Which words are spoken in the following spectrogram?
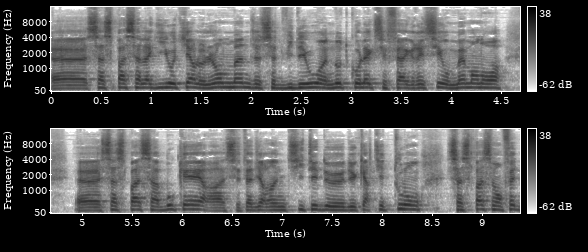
Euh, ça se passe à la Guillotière. Le lendemain de cette vidéo, un autre collègue s'est fait agresser au même endroit. Euh, ça se passe à Beaucaire, c'est-à-dire dans une cité de, de quartier de Toulon. Ça se passe en fait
